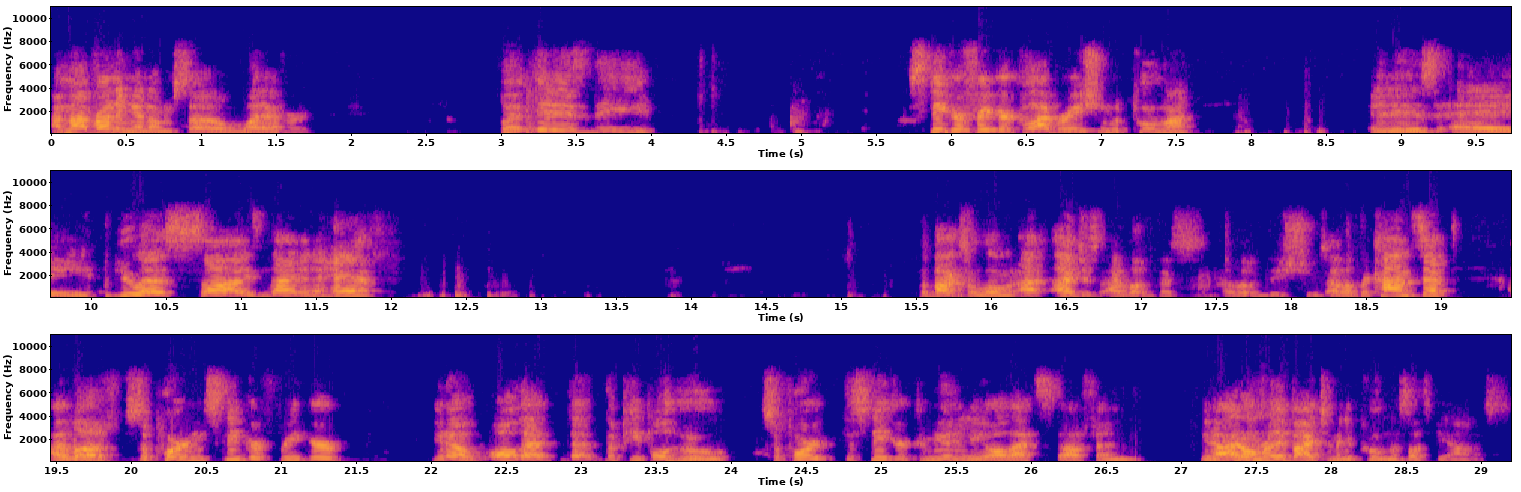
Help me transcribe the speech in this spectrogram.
I'm not running in them, so whatever. But it is the Sneaker Freaker collaboration with Puma. It is a US size nine and a half. The box alone, I, I just I love this. I love these shoes. I love the concept. I love supporting sneaker freaker. You know all that, that the people who support the sneaker community, all that stuff, and you know I don't really buy too many Pumas. Let's be honest.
